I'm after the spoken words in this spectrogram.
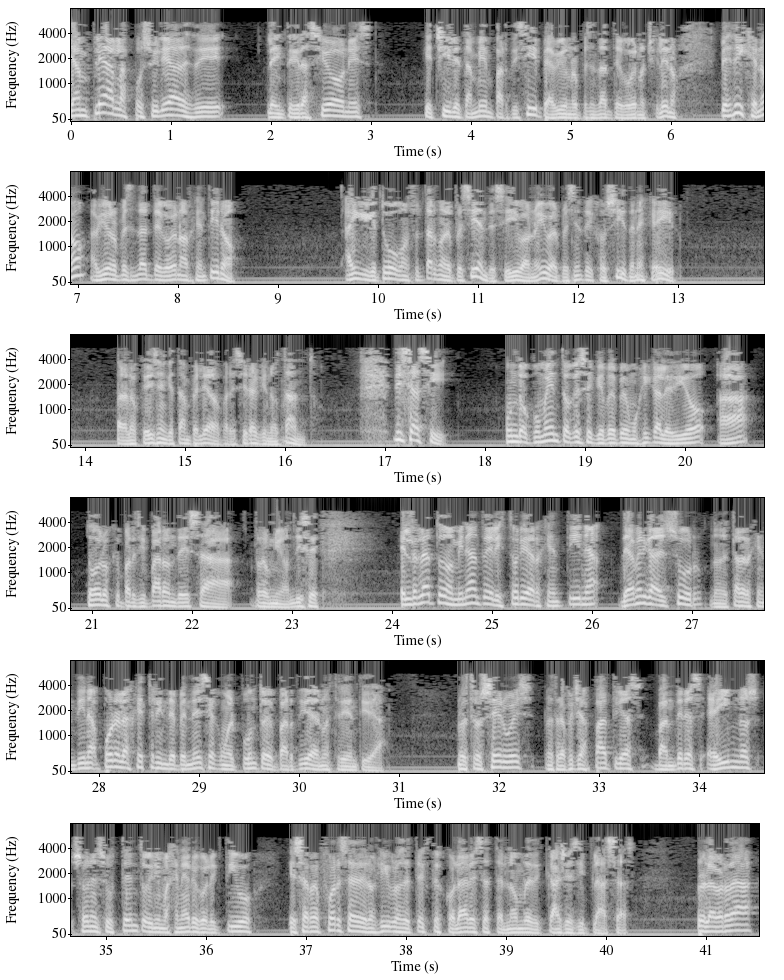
Y ampliar las posibilidades de la integración es que Chile también participe. Había un representante del gobierno chileno. Les dije, ¿no? Había un representante del gobierno argentino. Alguien que tuvo que consultar con el presidente si iba o no iba. El presidente dijo, sí, tenés que ir. Para los que dicen que están peleados, pareciera que no tanto. Dice así, un documento que es el que Pepe Mujica le dio a todos los que participaron de esa reunión. Dice, el relato dominante de la historia de Argentina, de América del Sur, donde está la Argentina, pone la gesta de la independencia como el punto de partida de nuestra identidad. Nuestros héroes, nuestras fechas patrias, banderas e himnos son el sustento de un imaginario colectivo que se refuerza desde los libros de texto escolares hasta el nombre de calles y plazas. Pero la verdad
